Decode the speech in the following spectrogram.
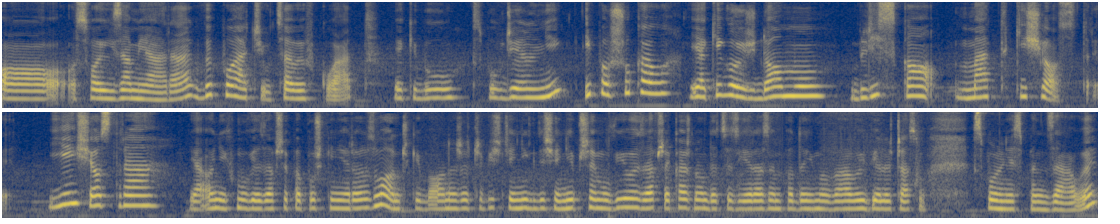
o, swoich zamiarach wypłacił cały wkład, jaki był w spółdzielni i poszukał jakiegoś domu blisko matki siostry. Jej siostra ja o nich mówię zawsze papuszki nie rozłączki, bo one rzeczywiście nigdy się nie przemówiły, zawsze każdą decyzję razem podejmowały, wiele czasu wspólnie spędzały.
